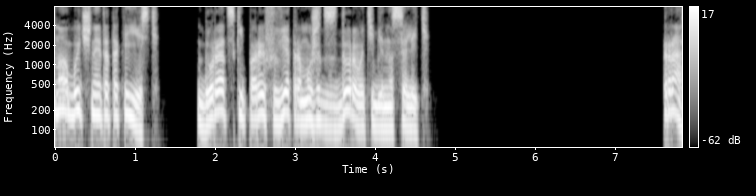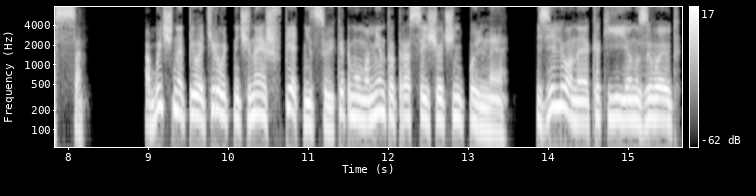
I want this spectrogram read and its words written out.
Но обычно это так и есть. Дурацкий порыв ветра может здорово тебе насолить. Трасса. Обычно пилотировать начинаешь в пятницу, и к этому моменту трасса еще очень пыльная. Зеленая, как ее называют,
